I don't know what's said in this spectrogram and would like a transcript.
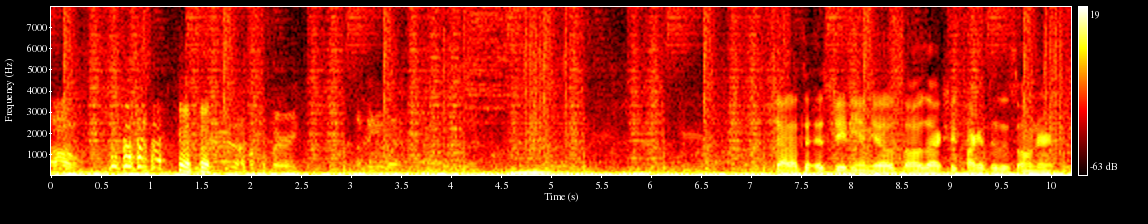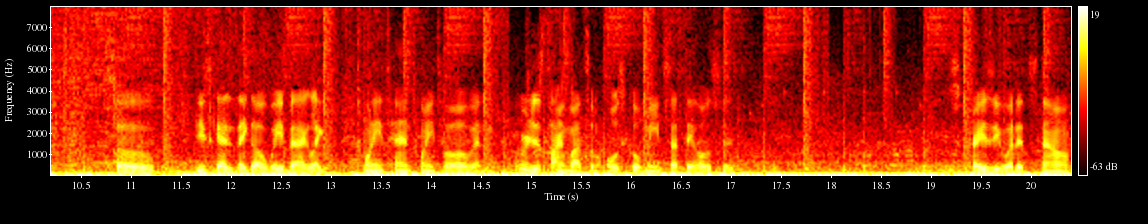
Oh. yeah, Huckleberry. I think it went. Shout out to SJDM, yo. So I was actually talking to this owner. So these guys, they go way back, like 2010, 2012, and we were just talking about some old school meets that they hosted. Crazy what it's now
